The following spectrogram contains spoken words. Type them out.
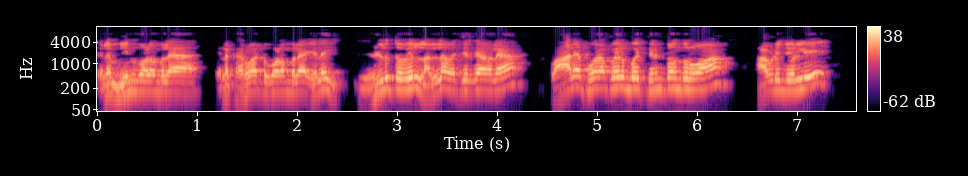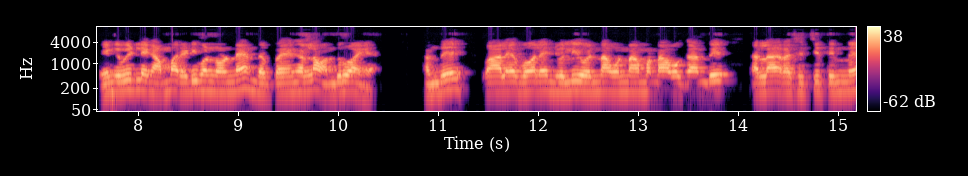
இல்லை மீன் குழம்புல இல்லை கருவாட்டு குழம்புல இல்லை எள்ளு தொழில் நல்லா வச்சிருக்காங்கள. வாழை பூரா போயிலும் போய் தின்னுட்டு வந்துருவோம் அப்படின்னு சொல்லி எங்கள் வீட்டில் எங்கள் அம்மா ரெடி பண்ண உடனே இந்த பையங்கள்லாம் வந்துடுவாங்க வந்து வாழை போலேன்னு சொல்லி ஒன்னா ஒன்னா ஒன்றா உட்காந்து நல்லா ரசித்து தின்னு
